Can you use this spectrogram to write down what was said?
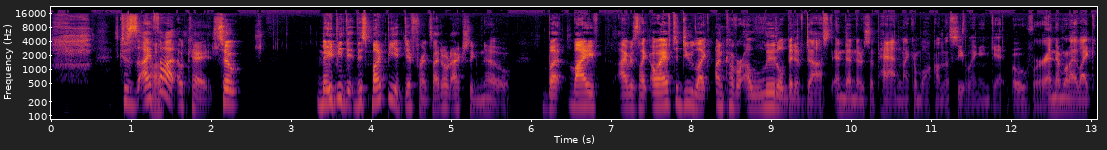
Because I Uh, thought, okay, so maybe th- this might be a difference. I don't actually know, but my I was like, oh, I have to do like uncover a little bit of dust, and then there's a pad, and I can walk on the ceiling and get over. And then when I like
